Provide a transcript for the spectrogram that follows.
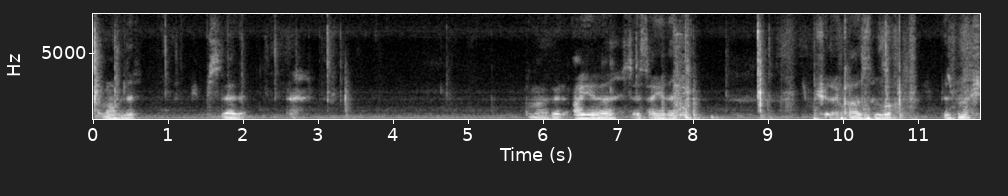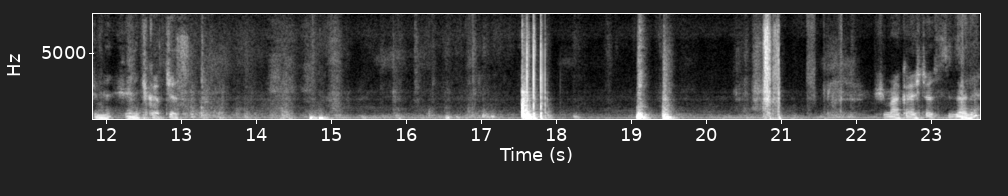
Tamamdır. Bizler Ama böyle ayırı, ses ayırı. Şöyle kalsın bu. Biz bunu şimdi şeyini çıkartacağız. Şimdi arkadaşlar sizlerle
